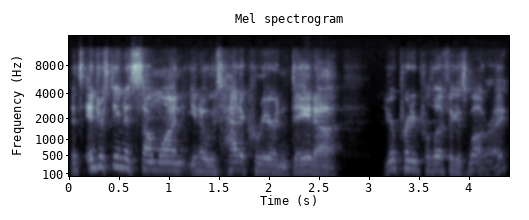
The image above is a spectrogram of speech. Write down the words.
that's interesting as someone, you know, who's had a career in data. You're pretty prolific as well, right?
